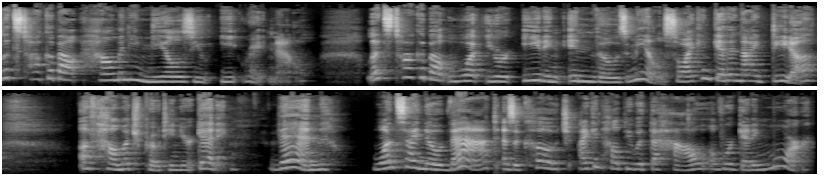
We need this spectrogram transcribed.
let's talk about how many meals you eat right now let's talk about what you're eating in those meals so I can get an idea of how much protein you're getting. Then, once I know that as a coach, I can help you with the how of we're getting more.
